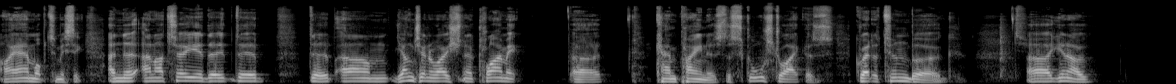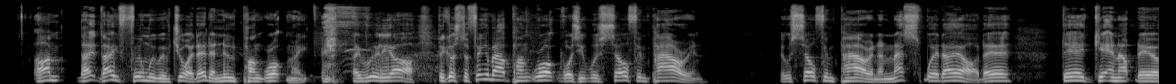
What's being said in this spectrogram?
I am optimistic, and the, and I tell you the the the um, young generation of climate uh, campaigners, the school strikers, Greta Thunberg, uh, you know, I'm they they fill me with joy. They're the new punk rock, mate. they really are. Because the thing about punk rock was it was self empowering. It was self empowering, and that's where they are. They're they're getting up there.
